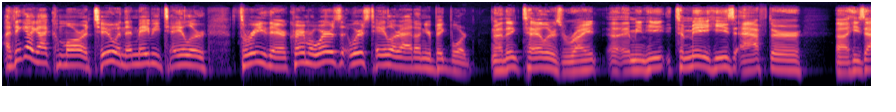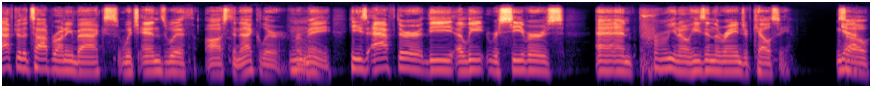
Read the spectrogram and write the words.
I think I got Kamara two, and then maybe Taylor three there. Kramer, where's where's Taylor at on your big board? I think Taylor's right. Uh, I mean, he to me, he's after uh, he's after the top running backs, which ends with Austin Ekeler for me. He's after the elite receivers, and pr- you know he's in the range of Kelce. So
